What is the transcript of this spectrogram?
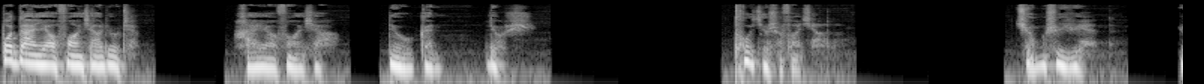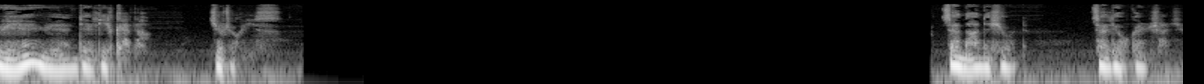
不但要放下六尘，还要放下六根、六识。脱就是放下了，穷是远的，远远的离开它，就这个意思。在哪里修的？在六根上修。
